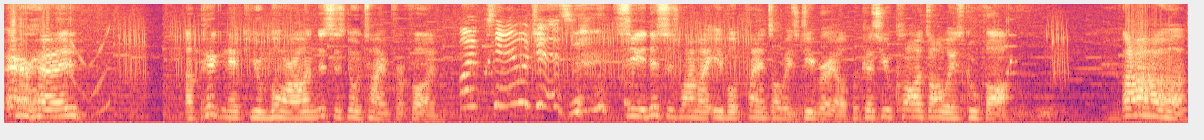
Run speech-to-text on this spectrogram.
Airhead! A picnic, you moron. This is no time for fun. But sandwiches! See, this is why my evil plans always derail, because you clods always goof off. Ah!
